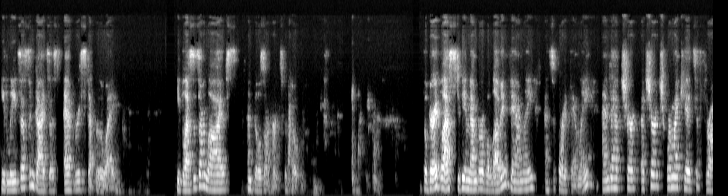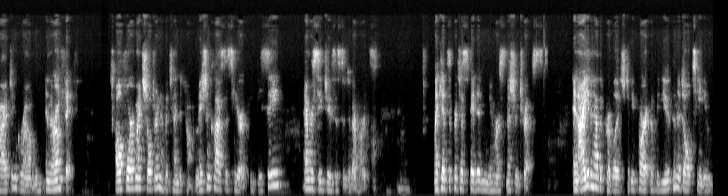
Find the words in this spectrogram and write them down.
He leads us and guides us every step of the way. He blesses our lives and fills our hearts with hope. I feel very blessed to be a member of a loving family and supportive family, and to have church, a church where my kids have thrived and grown in their own faith. All four of my children have attended confirmation classes here at PPC and receive Jesus into their hearts. My kids have participated in numerous mission trips, and I even had the privilege to be part of the youth and adult team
